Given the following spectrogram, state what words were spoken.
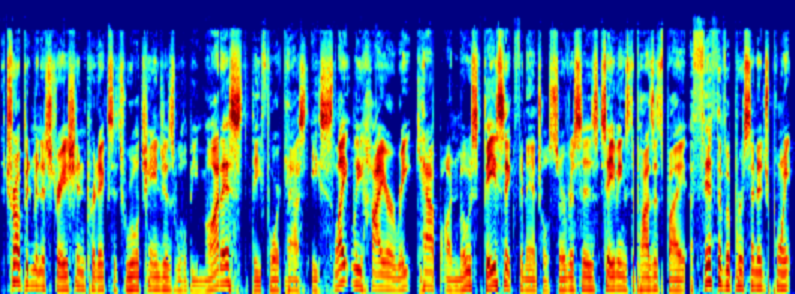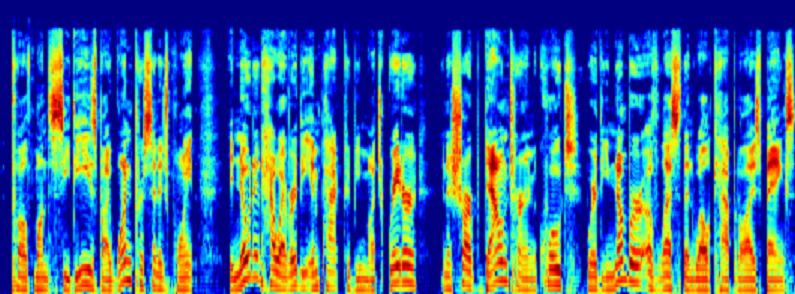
The Trump administration predicts its rule changes will be modest. They forecast a slightly higher rate cap on most basic financial services, savings deposits by a fifth of a percentage point, 12 month CDs by one percentage point. It noted, however, the impact could be much greater in a sharp downturn, quote, where the number of less than well capitalized banks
